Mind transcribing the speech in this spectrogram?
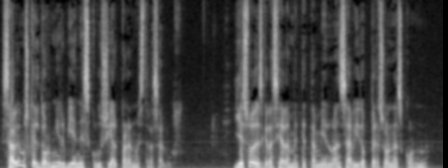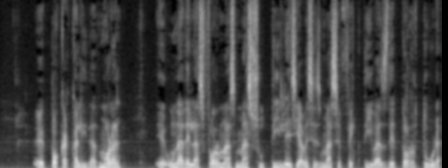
Sabemos que el dormir bien es crucial para nuestra salud. Y eso desgraciadamente también lo han sabido personas con eh, poca calidad moral. Eh, una de las formas más sutiles y a veces más efectivas de tortura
